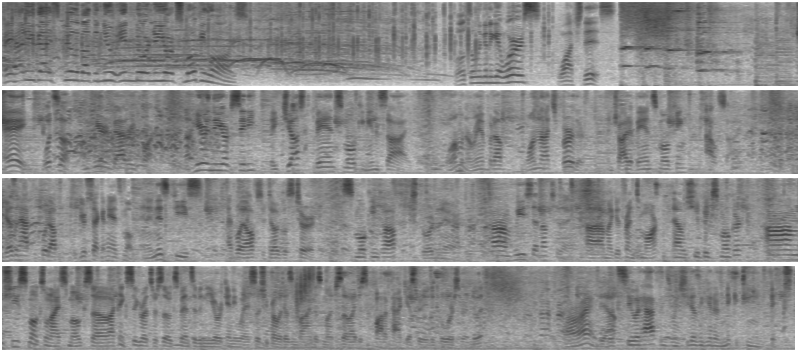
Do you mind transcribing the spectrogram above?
Hey, how do you guys feel about the new indoor New York smoking laws? Well, it's only gonna get worse. Watch this. Hey, what's up? I'm here in Battery Park. Now, here in New York City, they just banned smoking inside. Well, I'm gonna ramp it up one notch further and try to ban smoking outside. He doesn't have to put up with your secondhand smoke. And in this piece, I play Officer Douglas Turk, smoking cop extraordinaire. Tom, who are you setting up today? Uh, my good friend Tamar. Now, is she a big smoker? Um, she smokes when I smoke, so I think cigarettes are so expensive in New York anyway, so she probably doesn't buy them as much. So I just bought a pack yesterday to coerce her into it. All right, Yeah. let's see what happens when she doesn't get her nicotine fix.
